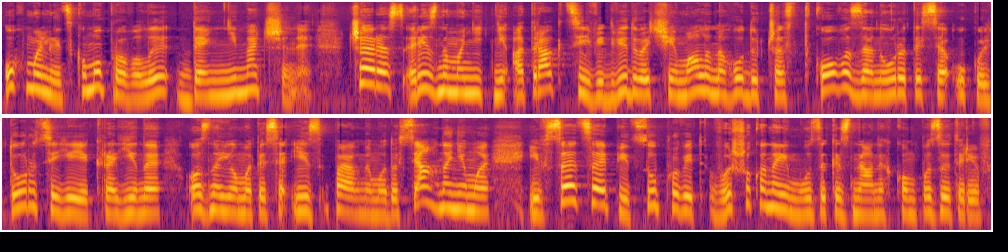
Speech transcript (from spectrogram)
У Хмельницькому провели День Німеччини. Через різноманітні атракції відвідувачі мали нагоду частково зануритися у культуру цієї країни, ознайомитися із певними досягненнями, і все це під супровід вишуканої музики знаних композиторів.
